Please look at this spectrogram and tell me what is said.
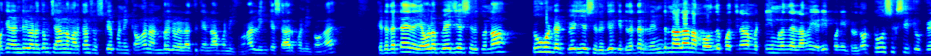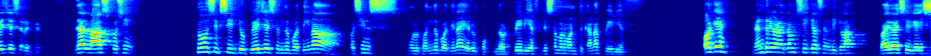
ஓகே நன்றி வணக்கம். சேனலை மறக்காம சப்ஸ்கிரைப் பண்ணிக்கோங்க. நண்பர்கள் எல்லாத்துக்கும் என்ன பண்ணிக்கோங்கன்னா லிங்கை ஷேர் பண்ணிக்கோங்க. கிட்டத்தட்ட இதை எவ்வளோ பேஜஸ் இருக்குன்னா டூ ஹண்ட்ரட் பேஜஸ் இருக்கு. கிட்டத்தட்ட ரெண்டு நாளாக நம்ம வந்து பார்த்தீங்கன்னா நம்ம டீம்ல இருந்து எல்லாமே எடிட் பண்ணிட்டு இருந்தோம். டூ சிக்ஸ்டி டூ பேஜஸ் இருக்கு. இதான் last question two sixty two pages வந்து பார்த்தீங்கன்னா கொஸ்டின்ஸ் உங்களுக்கு வந்து பார்த்தீங்கன்னா இருக்கும். இந்த ஒரு பிடிஎஃப் டிசம்பர் மந்த்துக்கான பிடிஎஃப் ஓகே நன்றி வணக்கம். சீக்கிரம் சந்திக்கலாம். பை பை சி கைஸ்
